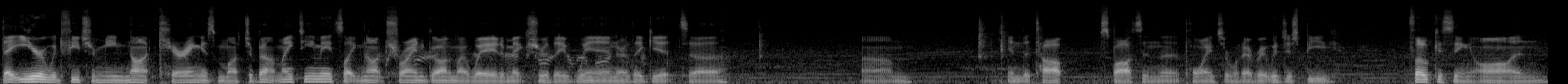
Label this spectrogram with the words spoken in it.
that year would feature me not caring as much about my teammates, like not trying to go out of my way to make sure they win or they get uh, um, in the top spots in the points or whatever. It would just be focusing on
